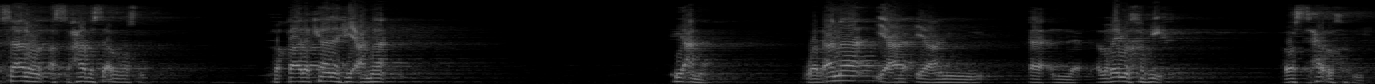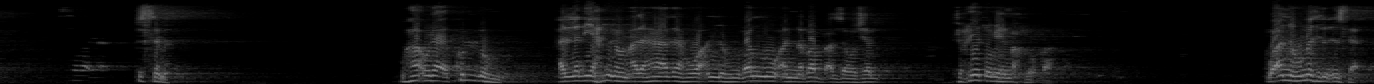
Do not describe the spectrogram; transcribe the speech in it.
سأله الصحابة سألوا الرسول فقال كان في عماء. في عماء. والعمى يعني الغيم الخفيف أو السحاب الخفيف. في السماء. وهؤلاء كلهم الذي يحملهم على هذا هو أنهم ظنوا أن الرب عز وجل تحيط به المخلوقات وأنه مثل الإنسان.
